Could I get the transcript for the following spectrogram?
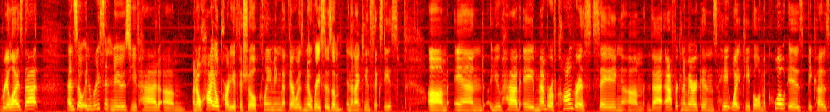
realize that. And so in recent news, you've had um, an Ohio party official claiming that there was no racism in the 1960s. Um, and you have a member of Congress saying um, that African Americans hate white people, and the quote is because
